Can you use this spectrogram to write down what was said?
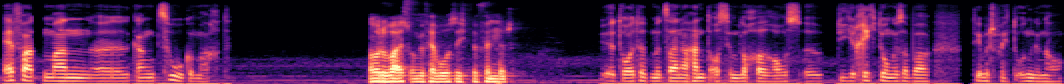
F hat man äh, Gang zu gemacht. Aber du weißt ungefähr, wo es sich befindet. Er deutet mit seiner Hand aus dem Loch heraus. Äh, die Richtung ist aber dementsprechend ungenau.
